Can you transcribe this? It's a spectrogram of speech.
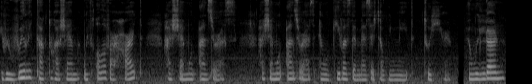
if we really talk to Hashem with all of our heart, Hashem will answer us. Hashem will answer us and will give us the message that we need to hear. And we learn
